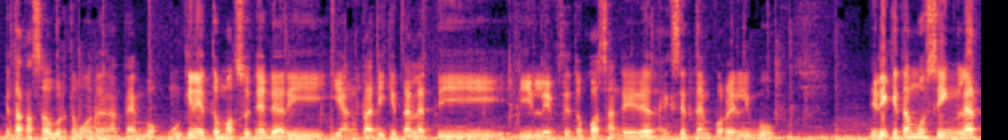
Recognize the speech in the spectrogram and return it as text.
Kita akan selalu bertemu dengan tembok. Mungkin itu maksudnya dari yang tadi kita lihat di, di lift itu, kalau seandainya exit temporarily move. Jadi kita mesti ngeliat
